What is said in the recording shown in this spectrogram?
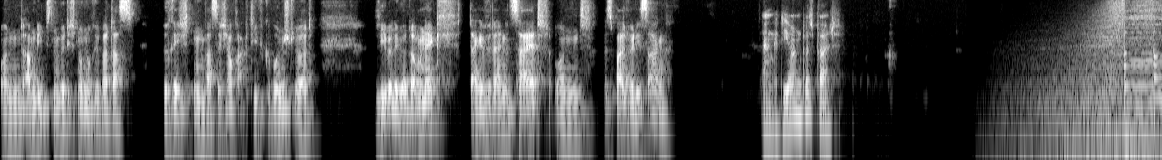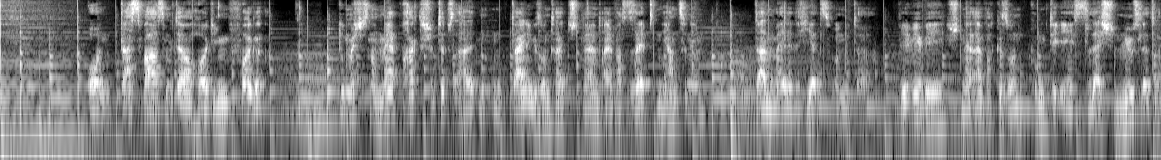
und am liebsten würde ich nur noch über das berichten, was sich auch aktiv gewünscht wird. Lieber, lieber Dominik, danke für deine Zeit und bis bald, würde ich sagen. Danke dir und bis bald. Und das war's mit der heutigen Folge. Du möchtest noch mehr praktische Tipps erhalten, um deine Gesundheit schnell und einfach selbst in die Hand zu nehmen? Dann melde dich jetzt unter www.schnelleinfachgesund.de slash newsletter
